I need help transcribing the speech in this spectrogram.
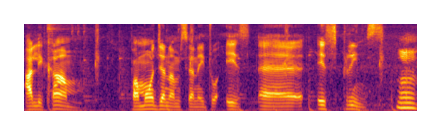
alikam pamoja na mse anaitwa Ace, uh, Ace prince. Mm.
